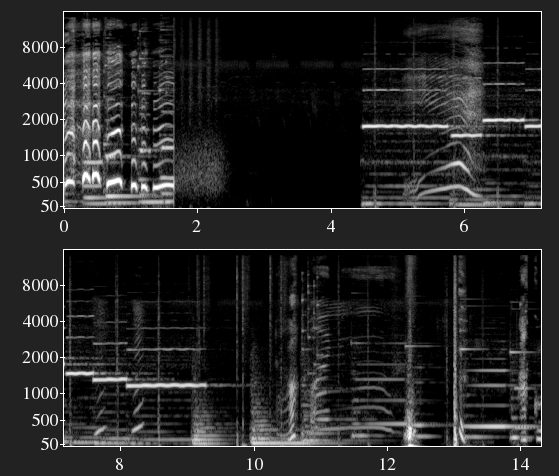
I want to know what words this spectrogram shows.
Hah? Aku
